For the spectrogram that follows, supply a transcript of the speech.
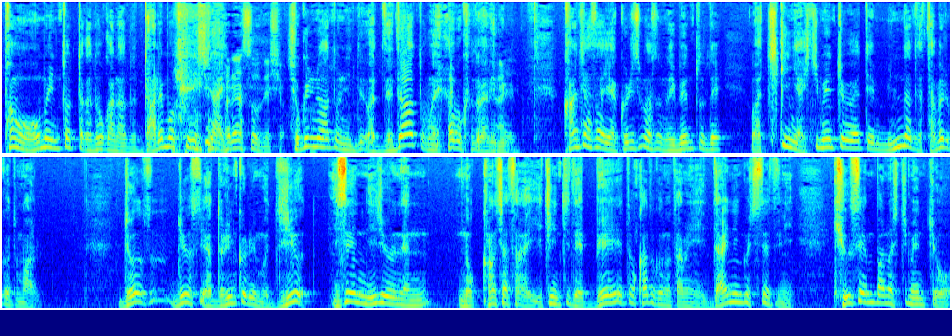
パンを多めに取ったかどうかなど誰も気にしない。そりゃそうでしょう。食事の後にはデザートも選ぶことができる、はい。感謝祭やクリスマスのイベントではチキンや七面鳥を焼いてみんなで食べることもある。ジュースジュースやドリンク類も自由。2020年の感謝祭1日で米兵と家族のためにダイニング施設に9000羽の七面鳥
